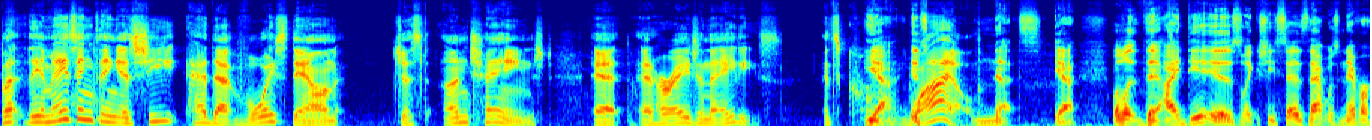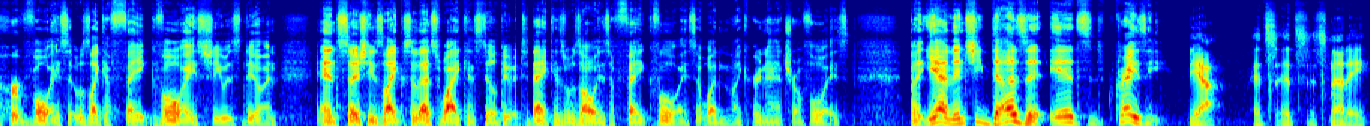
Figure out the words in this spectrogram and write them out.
but the amazing thing is she had that voice down just unchanged at at her age in the 80s. It's cr- Yeah, it's wild. Nuts. Yeah. Well, the idea is like she says that was never her voice. It was like a fake voice she was doing. And so she's like, so that's why I can still do it today because it was always a fake voice. It wasn't like her natural voice. But yeah, then she does it. It's crazy. Yeah. It's it's it's nutty.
